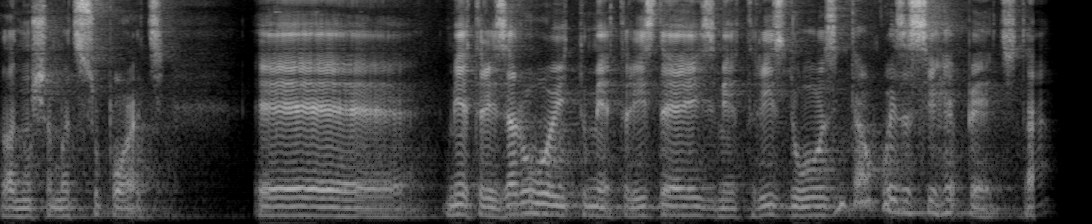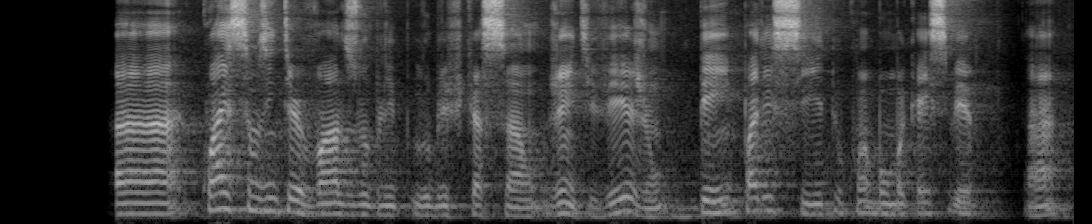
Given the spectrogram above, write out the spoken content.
Ela não chama de suporte. É, 6308, 6310, 6312, então a coisa se repete, tá? Ah, quais são os intervalos de lubrificação? Gente, vejam, bem parecido com a bomba KSB, tá?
